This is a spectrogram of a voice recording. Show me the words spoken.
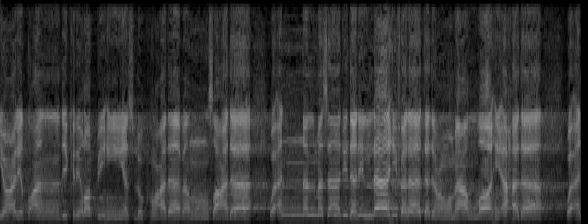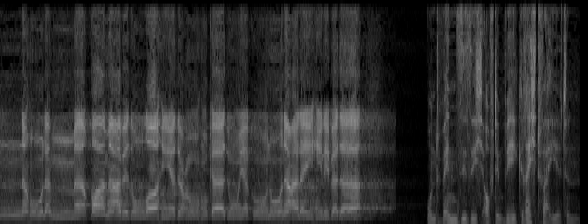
يعرض عن ذكر ربه يسلكه عذابا صعدا وأن المساجد لله فلا تدعوا مع الله أحدا وأنه لما قام عبد الله يدعوه كادوا يكونون عليه لبدا Und wenn sie sich auf dem Weg recht verhielten,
